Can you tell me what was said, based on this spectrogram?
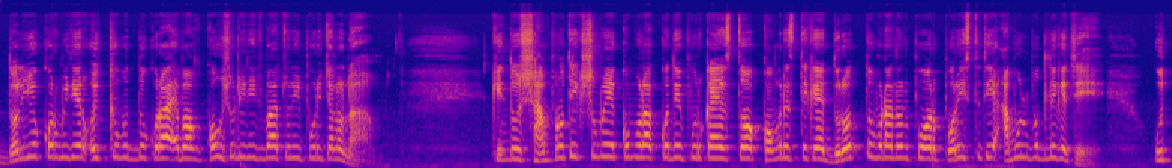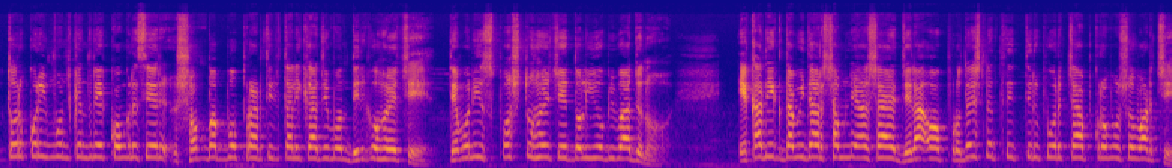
দলীয় কর্মীদের ঐক্যবদ্ধ করা এবং কৌশলী নির্বাচনী পরিচালনা। কিন্তু সাম্প্রতিক সময়ে কমলাক্ষ দেব পুরকায়স্ত কংগ্রেস থেকে দূরত্ব বাড়ানোর পর পরিস্থিতি আমূল বদলে গেছে। উত্তর করিমগঞ্জ কেন্দ্রে কংগ্রেসের সম্ভাব্য প্রার্থীর তালিকা যেমন দীর্ঘ হয়েছে, তেমনি স্পষ্ট হয়েছে দলীয় বিভাজনও। একাধিক দাবিদার সামনে আসায় জেলা ও প্রদেশ নেতৃত্বের উপর চাপ ক্রমশ বাড়ছে।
